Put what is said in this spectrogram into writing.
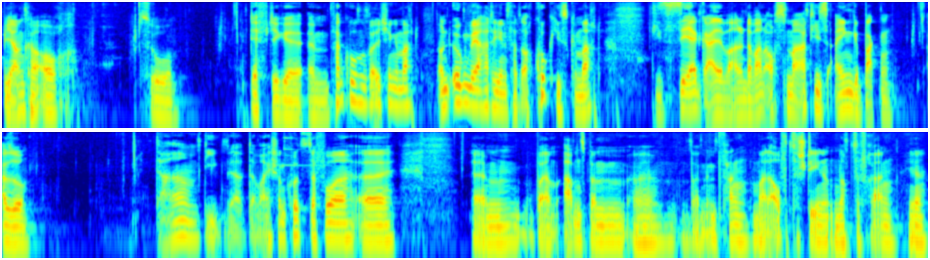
Bianca auch so deftige ähm, Pfannkuchenröllchen gemacht. Und irgendwer hatte jedenfalls auch Cookies gemacht, die sehr geil waren. Und da waren auch Smarties eingebacken. Also da, die, da, war ich schon kurz davor, äh, ähm, beim, abends beim, äh, beim Empfang mal aufzustehen und noch zu fragen, hier,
